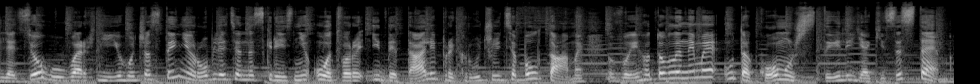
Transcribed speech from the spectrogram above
Для цього у верхній його частині робляться наскрізні отвори і деталі прикручуються болтами, виготовленими у такому ж стилі, як і система.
